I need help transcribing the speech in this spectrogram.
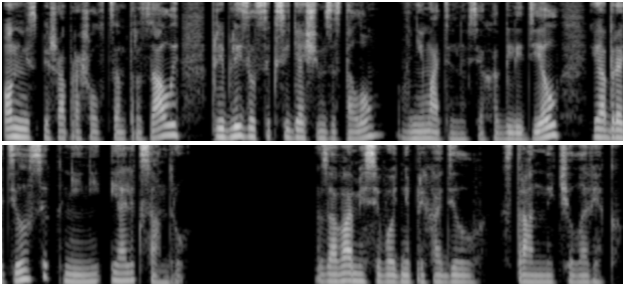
Он не спеша прошел в центр залы, приблизился к сидящим за столом, внимательно всех оглядел и обратился к Нине и Александру. «За вами сегодня приходил странный человек».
